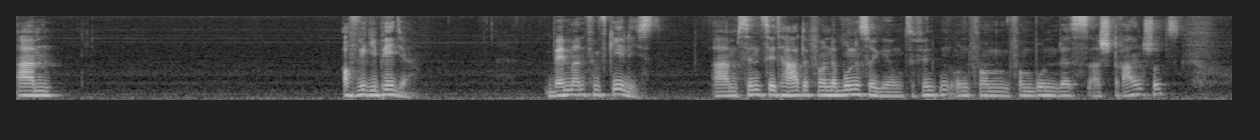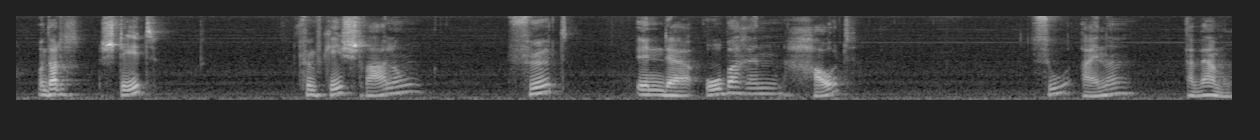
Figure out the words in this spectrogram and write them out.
Ähm, auf Wikipedia, wenn man 5G liest, ähm, sind Zitate von der Bundesregierung zu finden und vom, vom Bundesstrahlenschutz. Und dort steht, 5G-Strahlung führt in der oberen Haut zu einer Erwärmung.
